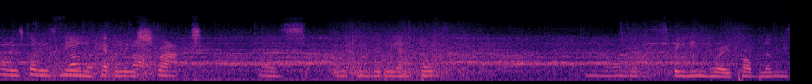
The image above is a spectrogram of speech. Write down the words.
Well, he's got his knee heavily strapped as Ricky Widianto. I wonder if it's been injury problems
